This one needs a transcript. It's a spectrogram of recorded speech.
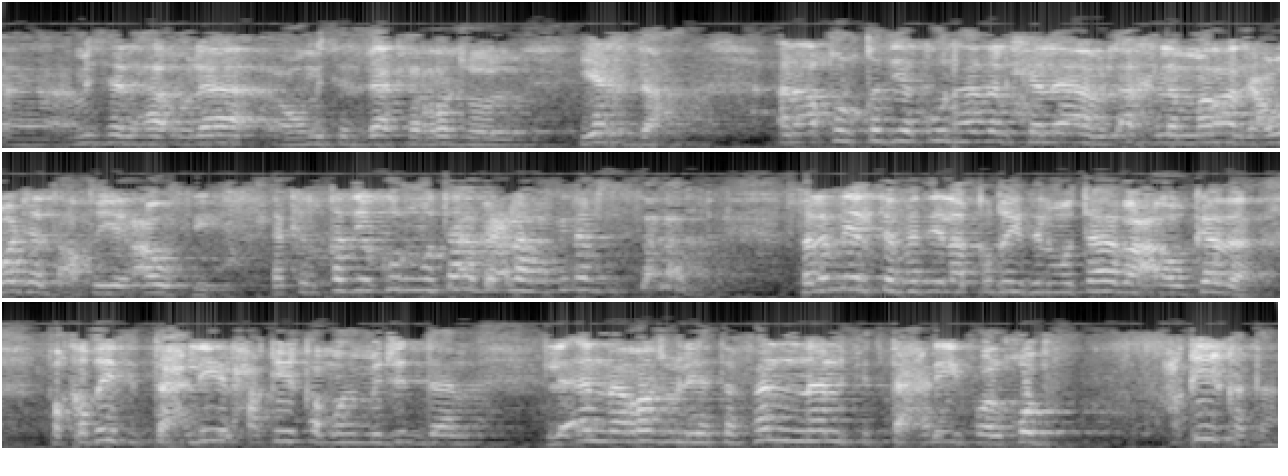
آه، مثل هؤلاء أو مثل ذاك الرجل يخدع. أنا أقول قد يكون هذا الكلام الأخ لما راجع وجد عطية العوفي لكن قد يكون متابع له في نفس السند. فلم يلتفت إلى قضية المتابعة أو كذا. فقضية التحليل حقيقة مهمة جدا لأن الرجل يتفنن في التحريف والخبث حقيقة.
